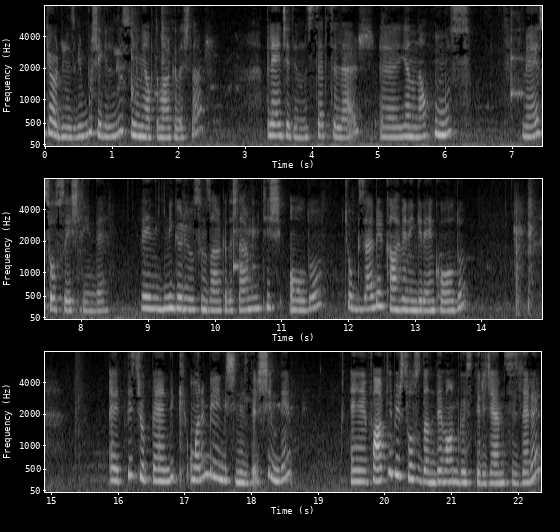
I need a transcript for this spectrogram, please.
Gördüğünüz gibi bu şekilde sunum yaptım arkadaşlar. Blanch edilmiş sebzeler, e, yanına humus ve sos eşliğinde. Rengini görüyorsunuz arkadaşlar. Müthiş oldu. Çok güzel bir kahverengi renk oldu. Evet biz çok beğendik. Umarım beğenmişsinizdir. Şimdi e, farklı bir sosdan devam göstereceğim sizlere.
